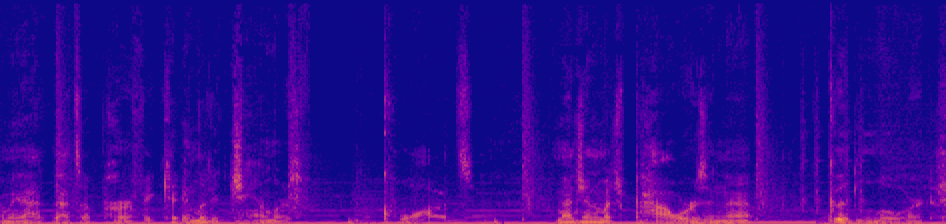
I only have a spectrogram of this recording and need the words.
I mean, that, that's a perfect kick. And look at Chandler's f***ing quads. Imagine how much power's in that. Good lord.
